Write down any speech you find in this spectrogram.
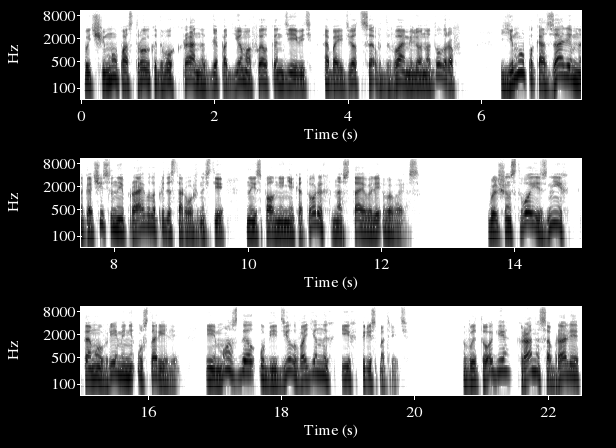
почему постройка двух кранов для подъема Falcon 9 обойдется в 2 миллиона долларов, ему показали многочисленные правила предосторожности, на исполнение которых настаивали ВВС. Большинство из них к тому времени устарели, и Мосдел убедил военных их пересмотреть. В итоге краны собрали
